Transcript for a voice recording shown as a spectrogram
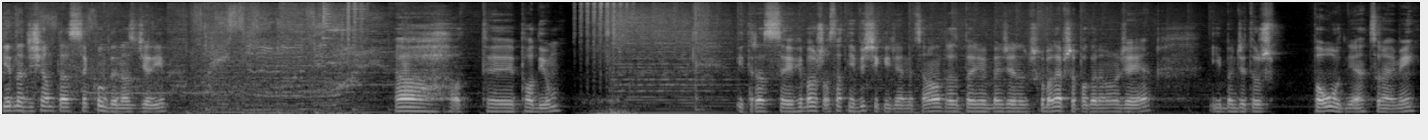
jedna dziesiąta sekundy nas dzieli. Od y, podium. I teraz y, chyba już ostatni wyścig idziemy, co? Teraz będzie, już chyba lepsza pogoda, mam nadzieję. I będzie to już południe, co najmniej.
